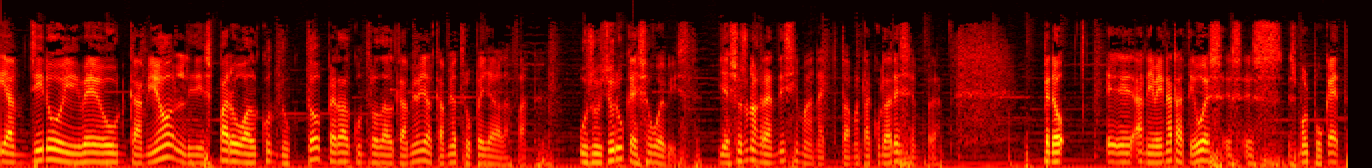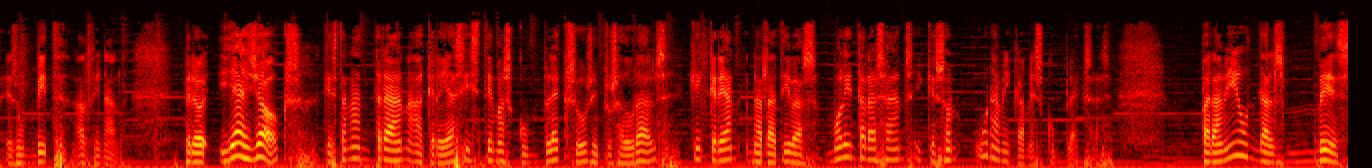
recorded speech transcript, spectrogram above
i em giro i veu un camió, li disparo al conductor, perd el control del camió i el camió atropella l'elefant. Us ho juro que això ho he vist. I això és una grandíssima anècdota, me'n recordaré sempre. Però eh, a nivell narratiu és, és, és, és molt poquet, és un bit al final. Però hi ha jocs que estan entrant a crear sistemes complexos i procedurals que creen narratives molt interessants i que són una mica més complexes. Per a mi un dels més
